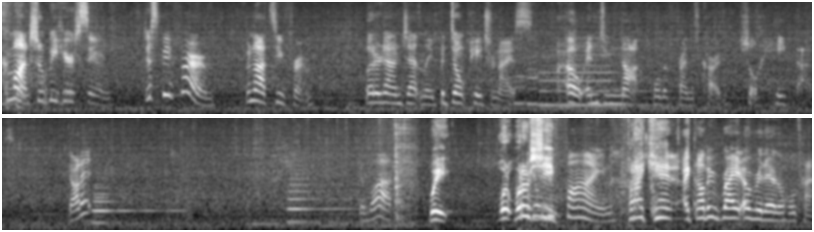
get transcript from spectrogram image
Come on, she'll be here soon. Just be firm, but not too firm. Let her down gently, but don't patronize. Oh, and do not hold a friend's card. She'll hate that. Got it? Good luck. Wait, what, what if You'll she. be fine. But I can't. I, I'll be right over there the whole time.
